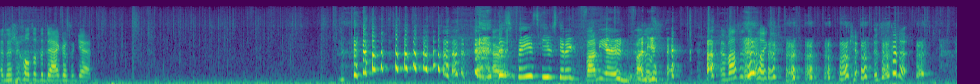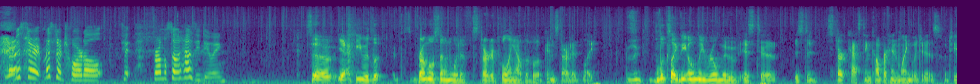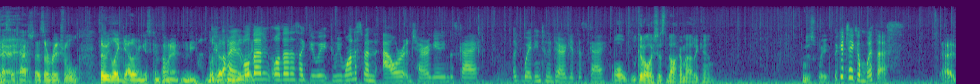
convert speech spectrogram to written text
And then she holds up the daggers again. His face keeps getting funnier and funnier. And Vasa's just like, "Is this gonna, Mister Mister Turtle, ca- Brummelstone? How's he doing?" So yeah, he would. Look, Brummelstone would have started pulling out the book and started like. 'cause It looks like the only real move is to is to start casting comprehend languages, which he has to Yeah. cast as a ritual. So he's like gathering his component and he look Do- up okay, and be well like, then, well then it's like, do we do we want to spend an hour interrogating this guy, like waiting to interrogate this guy? Well, we could always just knock him out again. And just wait. We could take him with us. uh,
